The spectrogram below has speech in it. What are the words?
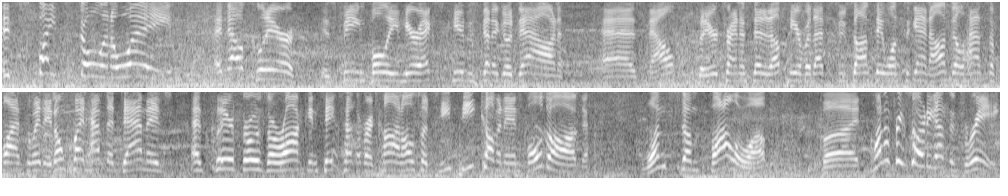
It's Spite stolen away. And now Clear is being bullied here. Execute is going to go down as now Clear trying to set it up here, but that's K'Sante once again. Andil has to flash away. They don't quite have the damage as Clear throws a rock and takes out the Rakan. Also TP coming in. Bulldog wants some follow-up, but Kwangdong Freecs already got the Drake.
